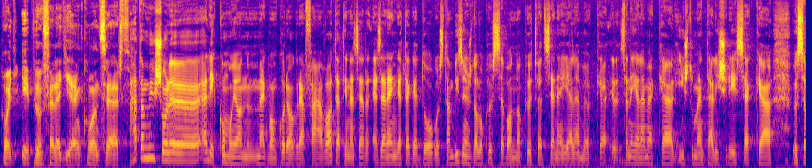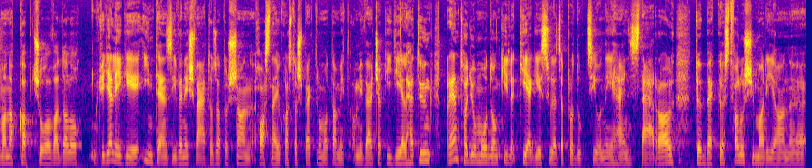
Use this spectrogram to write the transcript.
Hogy épül fel egy ilyen koncert? Hát a műsor elég komolyan meg van koreografálva, tehát én ezzel, ezzel rengeteget dolgoztam. Bizonyos dalok össze vannak kötve zenei, elemekkel, zenei elemekkel, instrumentális részekkel, össze vannak kapcsolva dalok, úgyhogy eléggé intenzíven és változatosan használjuk azt a spektrumot, amit, amivel csak így élhetünk. Rendhagyó módon kiegészül ez a produkció néhány sztárral, többek közt Falusi Marian,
